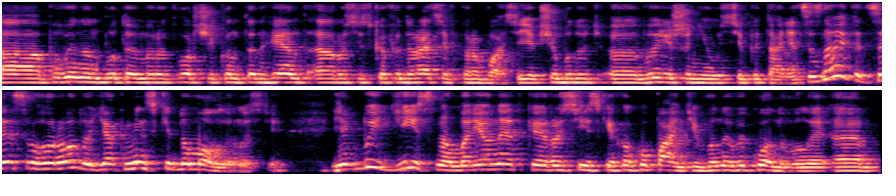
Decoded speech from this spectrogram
е, повинен бути миротворчий контингент е, Російської Федерації в Карабасі, якщо будуть е, вирішені усі питання? Це знаєте, це свого роду як мінські домовленості. Якби дійсно маріонетки російських окупантів вони виконували е,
